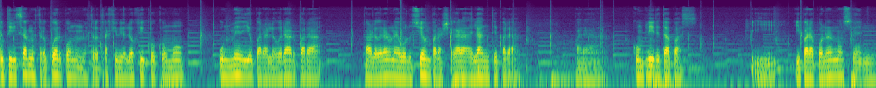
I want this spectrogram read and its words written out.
utilizar nuestro cuerpo, nuestro traje biológico como un medio para lograr, para, para lograr una evolución, para llegar adelante, para, para cumplir etapas y, para ponernos en,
